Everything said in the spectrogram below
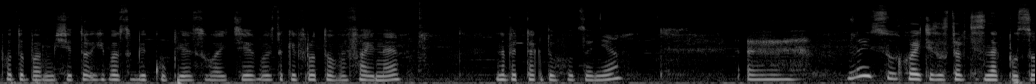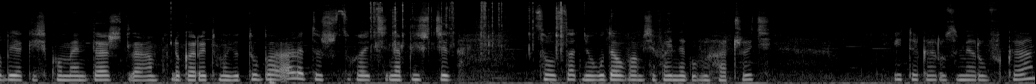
Podoba mi się to i chyba sobie kupię, słuchajcie, bo jest takie frotowe, fajne. Nawet tak do chodzenia. Eee, no i słuchajcie, zostawcie znak po sobie, jakiś komentarz dla logarytmu YouTube'a, ale też słuchajcie, napiszcie, co ostatnio udało Wam się fajnego wyhaczyć. I taka rozmiarówka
